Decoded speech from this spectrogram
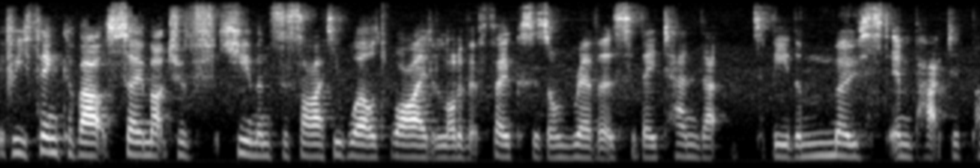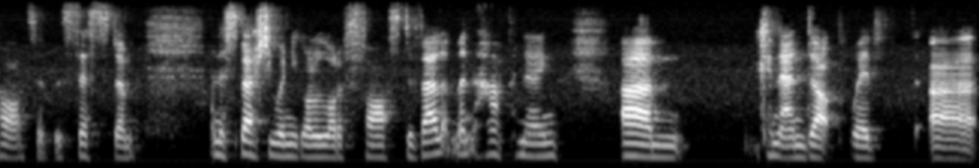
if you think about so much of human society worldwide, a lot of it focuses on rivers, so they tend to be the most impacted part of the system. And especially when you've got a lot of fast development happening, um, you can end up with uh,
